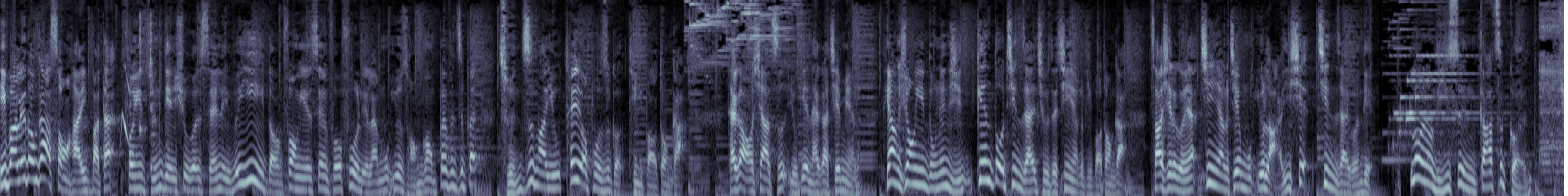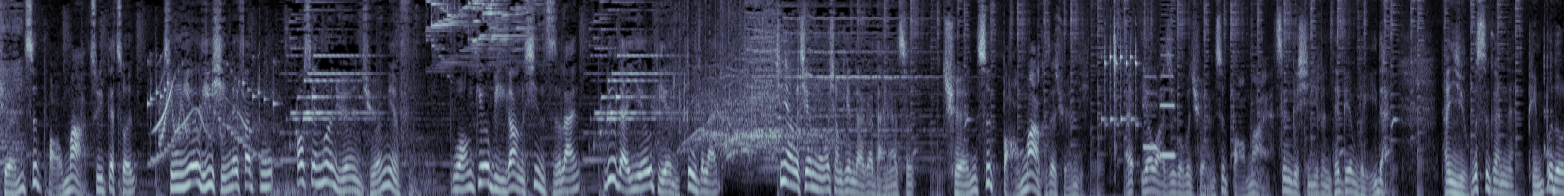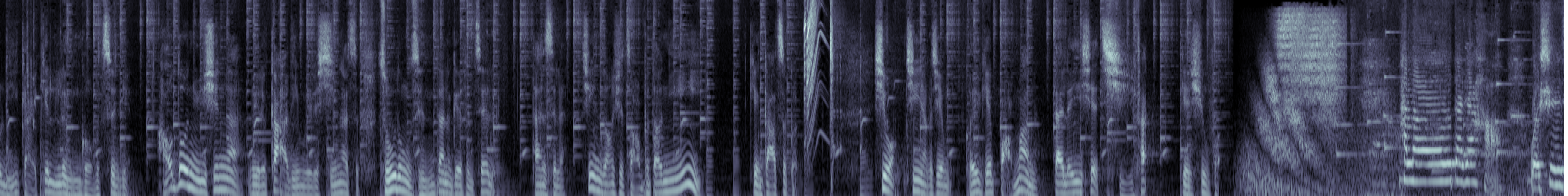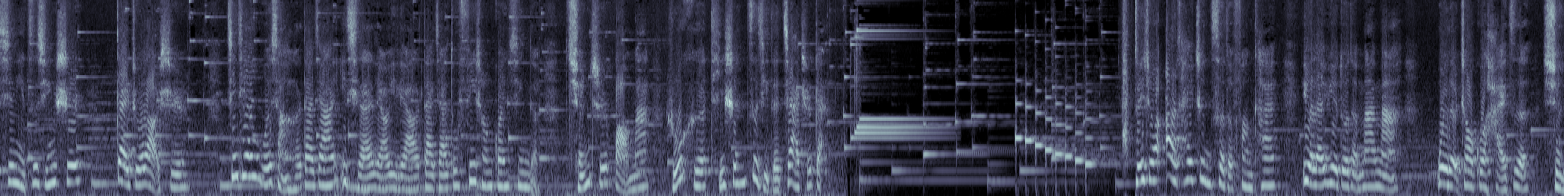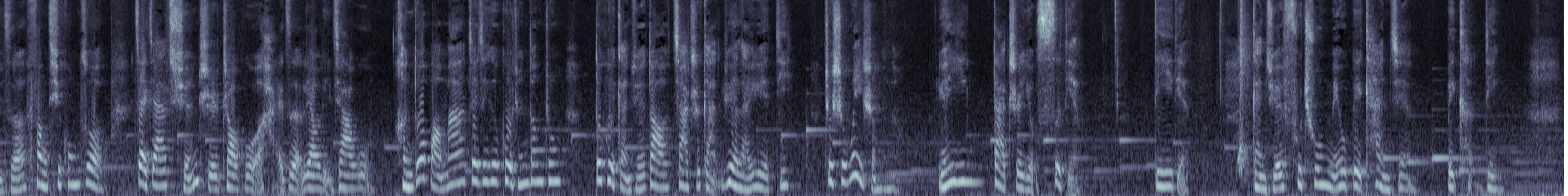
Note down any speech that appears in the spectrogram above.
第八类当家上海一百单，欢迎重点学问胜利唯一一档方言生活福利栏目，有长江百分之百纯芝麻油特约播出的提包当家。大家好，下次又跟大家见面了。听响应动人情，更多精彩就在今夜的提包当家。扎起来各样，今夜的节目有哪一些精彩观点？洛阳提升价值观，全职宝马最得准。重要提醒来发布，保险安全全面服务。黄狗皮缸新自然，六代优点都不难。今天的节目，我想跟大家谈一下全职宝马可在全体。哎，要话起这个全职宝马呀，整个是一份特别伟大。但有时间呢，并不都理解给任何的职业。好多女性呢，为了家庭，为了新儿子，主动承担了这份责任。但是呢，经常是找不到意义跟价值观。希望今天的节目可以给宝妈们带来一些启发跟收获。Hello，大家好，我是心理咨询师盖卓老师。今天我想和大家一起来聊一聊大家都非常关心的全职宝妈如何提升自己的价值感。随着二胎政策的放开，越来越多的妈妈为了照顾孩子，选择放弃工作，在家全职照顾孩子、料理家务。很多宝妈在这个过程当中，都会感觉到价值感越来越低，这是为什么呢？原因大致有四点。第一点，感觉付出没有被看见、被肯定。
